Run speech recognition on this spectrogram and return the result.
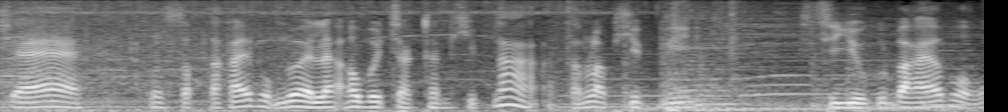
แชร์ กดสับตะไคร้ผมด้วยแล้วเอาไปจากกันคลิปหน้าสำหรับคลิปนี้ see you goodbye ครับผม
